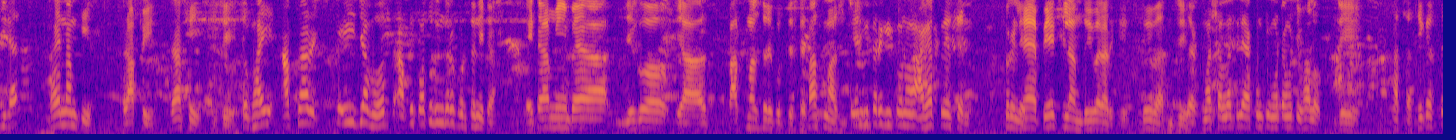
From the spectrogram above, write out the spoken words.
লিডার ভাইয়ের নাম কি? রাফি। রাফি। জি। তো ভাই আপনার এই যাবৎ আপনি কতদিন ধরে করছেন এটা? এটা আমি দীর্ঘ পাঁচ মাস ধরে করতেছি। পাঁচ মাস। এর ভিতরে কি কোনো আঘাত পেয়েছেন শরীরে? হ্যাঁ পেয়েছিলাম দুইবার আর কি। দুইবার? জি। মাসাল্লাহ দিলে এখন কি মোটামুটি ভালো? জি। আচ্ছা ঠিক আছে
